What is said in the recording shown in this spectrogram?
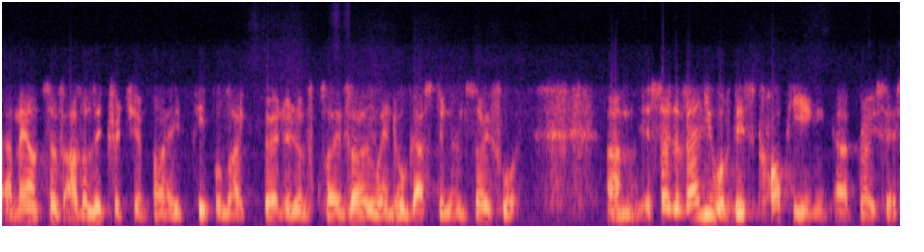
amounts of other literature by people like Bernard of Clairvaux and Augustine and so forth. Um, so the value of this copying uh, process,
